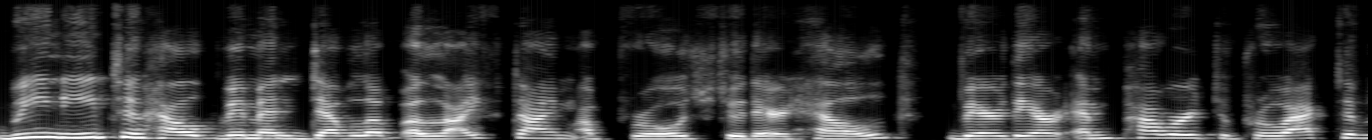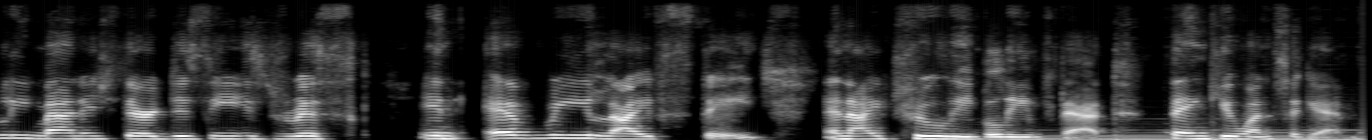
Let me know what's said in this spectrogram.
we need to help women develop a lifetime approach to their health where they are empowered to proactively manage their disease risk in every life stage. And I truly believe that. Thank you once again.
